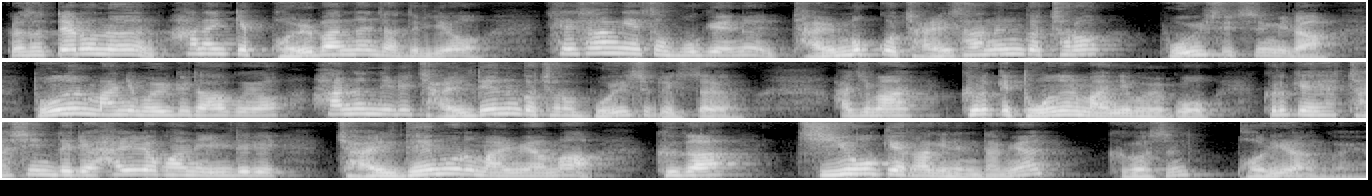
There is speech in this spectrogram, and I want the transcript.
그래서 때로는 하나님께 벌 받는 자들이요, 세상에서 보기에는 잘 먹고 잘 사는 것처럼 보일 수 있습니다. 돈을 많이 벌기도 하고요, 하는 일이 잘 되는 것처럼 보일 수도 있어요. 하지만 그렇게 돈을 많이 벌고 그렇게 자신들이 하려고 하는 일들이 잘 됨으로 말미암아 그가 지옥에 가게 된다면 그것은 벌이라는 거예요.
